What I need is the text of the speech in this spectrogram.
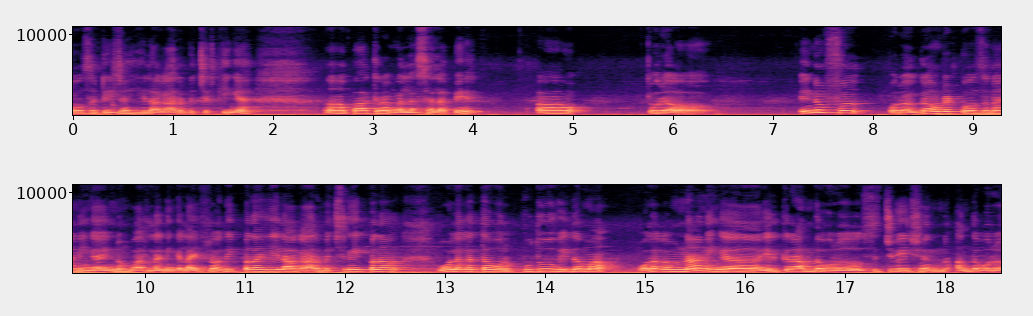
பர்சன்டேஜாக ஹீல் ஆக ஆரம்பிச்சிருக்கீங்க. பார்க்குறவங்கள சில பேர். ஒரு இன்னும் ஃபுல் ஒரு கிரவுண்டட் பர்சனாக நீங்கள் இன்னும் வரல. நீங்கள் லைஃப்பில் வந்து இப்போ தான் ஹீல் ஆக ஆரம்பிச்சிருக்கீங்க. இப்போ தான் உலகத்தை ஒரு புது விதமாக உலகம்னா நீங்கள் இருக்கிற அந்த ஒரு சுச்சுவேஷன் அந்த ஒரு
